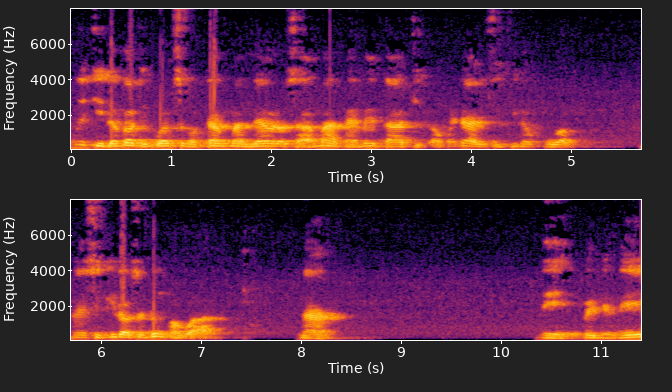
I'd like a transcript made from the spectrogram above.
เมื่อจิตเราก็ถึงความสงบตั้งมั่นแล้ว เราสามารถแผ่เมตตาจิตออกไปได้ในสิ่งที่เรากลัว ในสิ่งที่เราสะดุ้งผวา นะนี่เป็นอย่างนี้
